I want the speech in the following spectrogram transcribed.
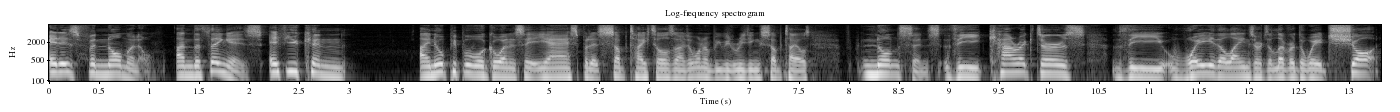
it is phenomenal, and the thing is, if you can I know people will go in and say, yes, but it's subtitles, and I don't want to be reading subtitles. Nonsense. The characters, the way the lines are delivered, the way it's shot,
